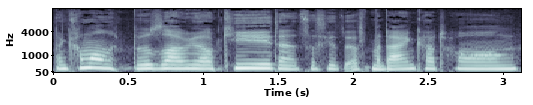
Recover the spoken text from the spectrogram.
Dann kann man auch nicht böse sagen, okay, dann ist das jetzt erstmal dein Karton.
